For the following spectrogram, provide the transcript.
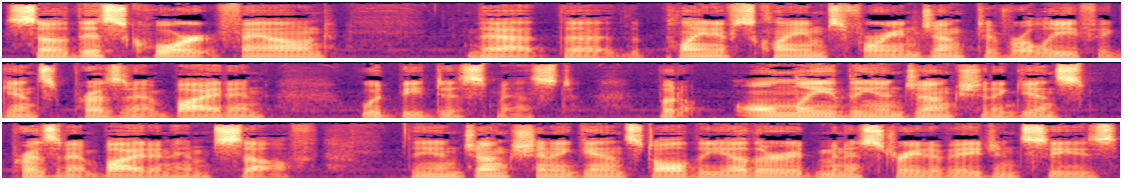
So this court found that the, the plaintiff's claims for injunctive relief against President Biden would be dismissed, but only the injunction against President Biden himself. The injunction against all the other administrative agencies,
